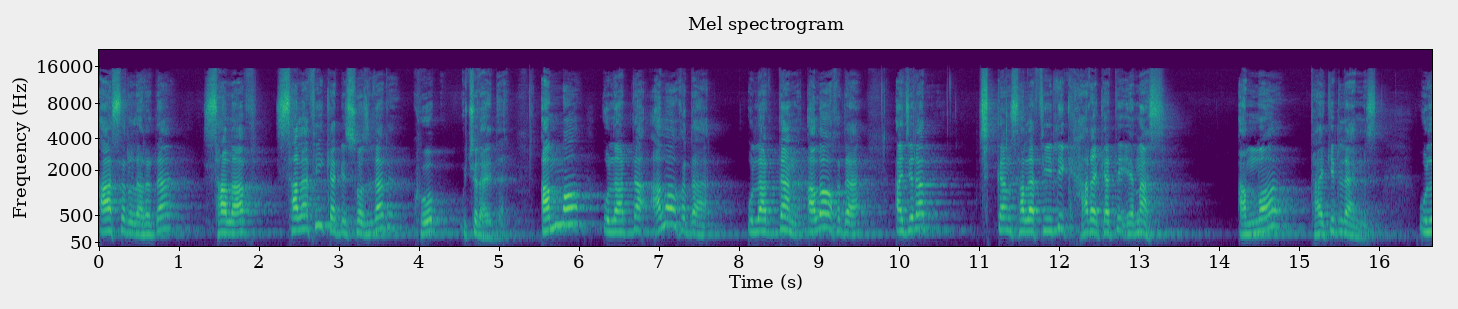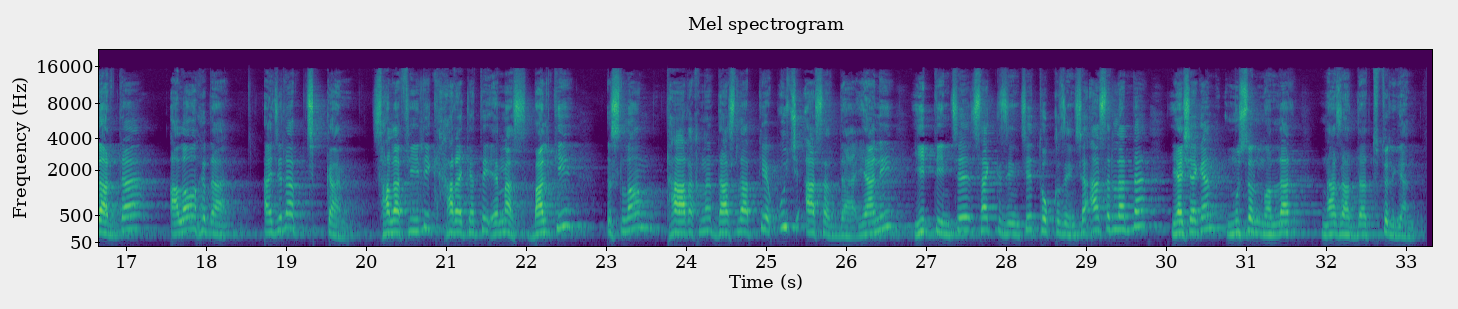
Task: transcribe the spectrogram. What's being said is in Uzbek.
asrlarida salaf salafiy kabi so'zlar ko'p uchraydi. Ammo ularda alohida ulardan alohida ajrab chiqqan salafiylik harakati emas. Ammo ta'kidlaymiz ularda alohida ajrab chiqqan salafiylik harakati emas balki islom tarixini dastlabki uch asrda ya'ni yettinchi sakkizinchi to'qqizinchi asrlarda yashagan musulmonlar nazarda tutilgan.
